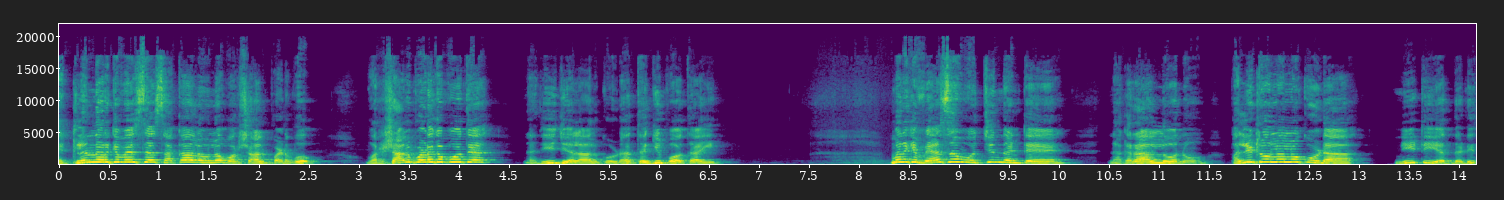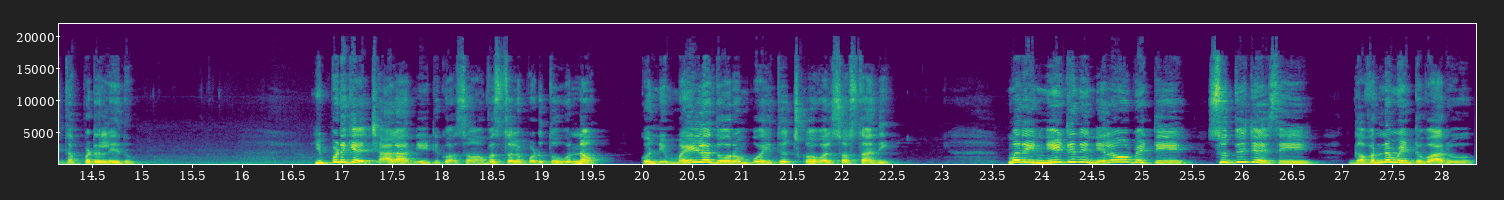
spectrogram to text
చెట్లను నరికివేస్తే సకాలంలో వర్షాలు పడవు. వర్షాలు పడకపోతే నదీ జలాలు కూడా తగ్గిపోతాయి. మనకి వేసవి వచ్చిందంటే నగరాల్లోనూ పల్లెటూళ్ళలో కూడా నీటి ఎద్దడి తప్పడలేదు ఇప్పటికే చాలా నీటి కోసం అవస్థలు పడుతూ ఉన్నాం. కొన్ని మైళ్ళ దూరం పోయి తెచ్చుకోవాల్సి వస్తుంది మరి నీటిని నిలవబెట్టి శుద్ధి చేసి గవర్నమెంట్ వారు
